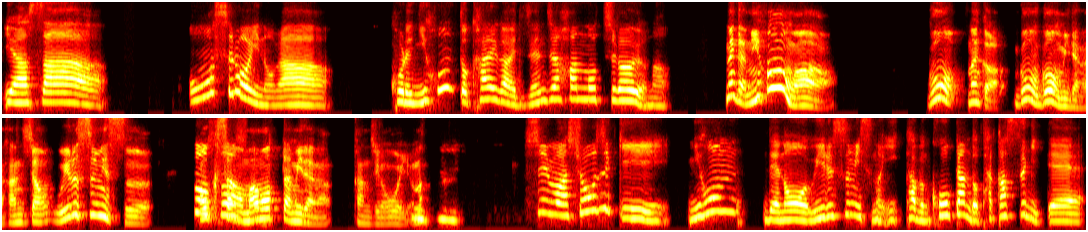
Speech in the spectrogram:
いやさ、面白いのが、これ日本と海外で全然反応違うよな。なんか日本は GO なんか GO GO みたいな感じじゃんウィル・スミス奥さんを守ったみたいな感じが多いよな、うんうん。し、まあ正直、日本でのウィル・スミスのい多分好感度高すぎて、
